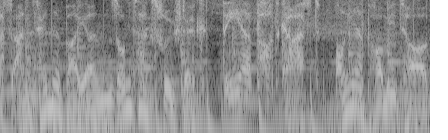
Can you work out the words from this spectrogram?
Das Antenne Bayern Sonntagsfrühstück. Der Podcast. Euer Promi-Talk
